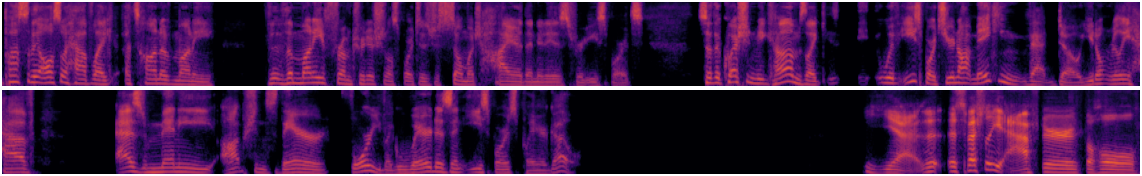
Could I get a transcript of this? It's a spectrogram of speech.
plus they also have like a ton of money. The, the money from traditional sports is just so much higher than it is for esports so the question becomes like with esports you're not making that dough you don't really have as many options there for you like where does an esports player go Yeah, especially after the whole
